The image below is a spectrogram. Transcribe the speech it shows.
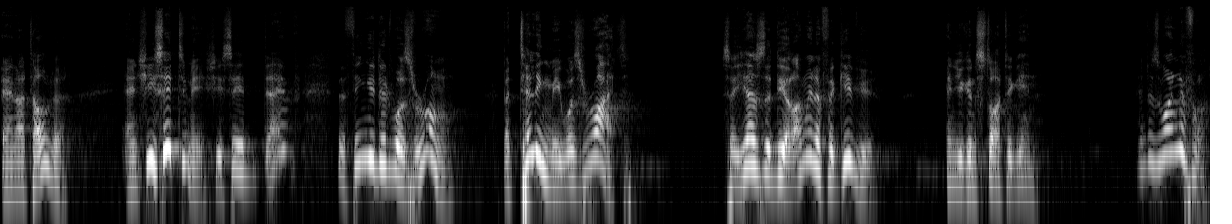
And I told her. And she said to me, she said, Dave, the thing you did was wrong, but telling me was right. So here's the deal I'm going to forgive you, and you can start again. And it was wonderful.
